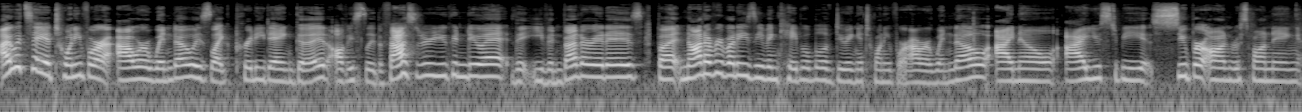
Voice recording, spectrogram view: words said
I would say a 24 hour window is like pretty dang good. Obviously, the faster you can do it, the even better it is. But not everybody's even capable of doing a 24 hour window. I know I used to be super on responding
